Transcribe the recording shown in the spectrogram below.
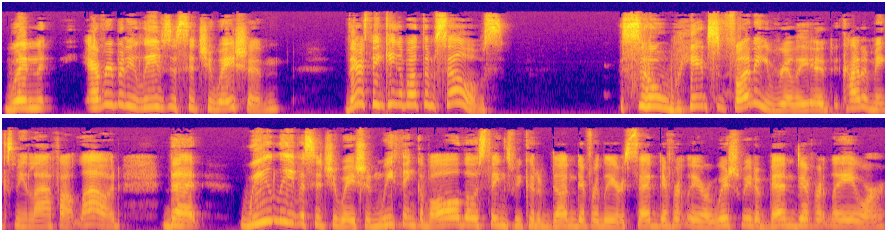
When everybody leaves a situation, they're thinking about themselves. So it's funny, really. It kind of makes me laugh out loud that we leave a situation, we think of all those things we could have done differently or said differently or wish we'd have been differently or,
